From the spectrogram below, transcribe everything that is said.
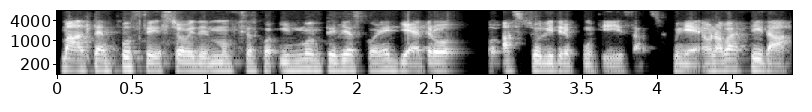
ma al tempo stesso vede il Montefiascone dietro a soli 3 punti di distanza. Quindi è una partita,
